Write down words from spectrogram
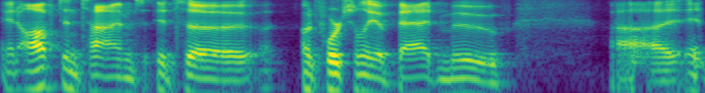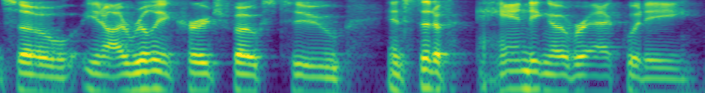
And oftentimes it's a unfortunately a bad move. Uh, and so, you know, I really encourage folks to instead of handing over equity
